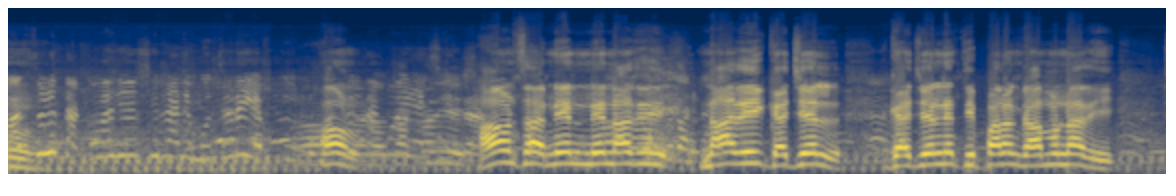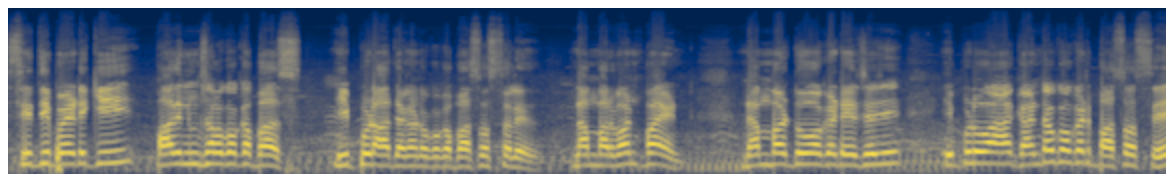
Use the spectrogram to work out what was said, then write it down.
బస్సులు తక్కువ చేసిరని ముచ్చట చెప్తున్నారు. అవును. అవును సార్ నేను నేను నాది నాది గజ్జెల్ గజ్జెల్ నేను తిప్పాలం గ్రామం నాది. సిద్దిపేటకి పది నిమిషాలకు ఒక బస్. ఇప్పుడు అర్ధ గంటకు ఒక బస్ వస్తలేదు. Number one point number two ఒకటి వేసేసి ఇప్పుడు ఆ గంటకు ఒకటి బస్ వస్తే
